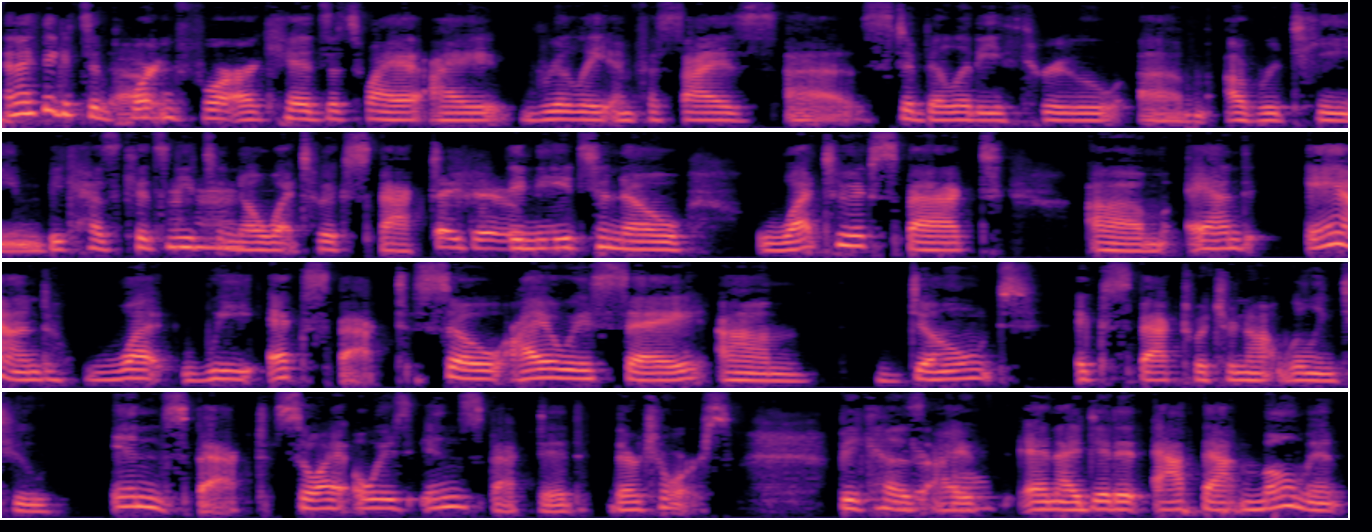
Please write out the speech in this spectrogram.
And I think it's important so. for our kids. That's why I really emphasize uh, stability through um, a routine because kids need mm-hmm. to know what to expect. They do. They need to know what to expect. Um, and and what we expect. So I always say, um, don't expect what you're not willing to inspect. So I always inspected their chores because I, and I did it at that moment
